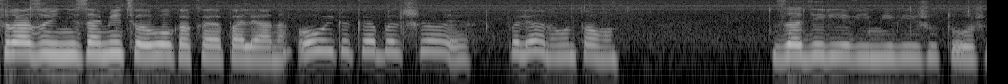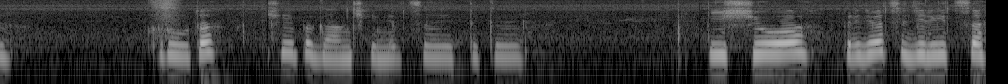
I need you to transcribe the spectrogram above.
Сразу и не заметила, о, какая поляна. Ой, какая большая. Поляна, вон там вон. За деревьями вижу тоже. Круто. Еще и поганочка мерцает такая. Еще придется делиться.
